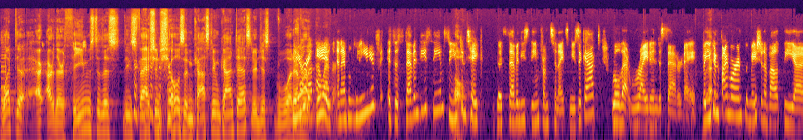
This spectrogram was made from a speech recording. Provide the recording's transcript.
What uh, are, are, there themes to this these fashion shows and costume contests, or just whatever? There is, and I believe it's a '70s theme, so you oh. can take the 70s theme from tonight's music act, roll that right into Saturday. But you can find more information about the uh,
